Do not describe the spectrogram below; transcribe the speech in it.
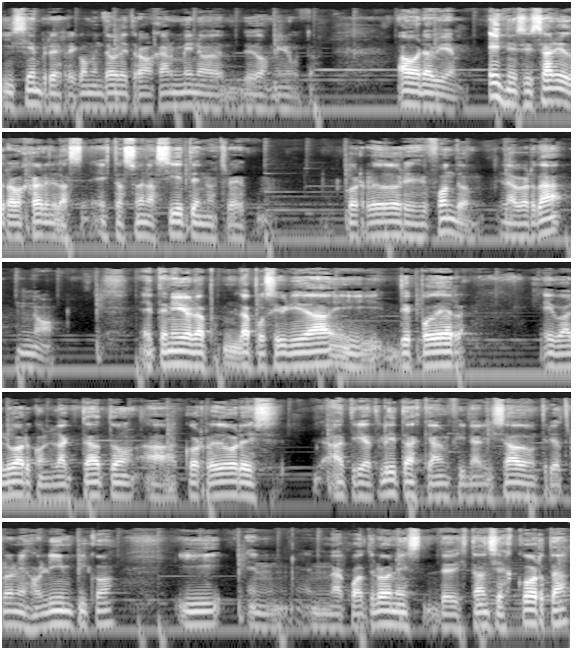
y siempre es recomendable trabajar menos de dos minutos. Ahora bien, ¿es necesario trabajar en esta zona 7 en nuestros corredores de fondo? La verdad, no. He tenido la, posibilidad de poder evaluar con lactato a corredores, a triatletas que han finalizado triatlones olímpicos y en, en acuatrones de distancias cortas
